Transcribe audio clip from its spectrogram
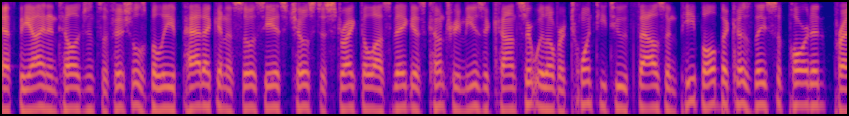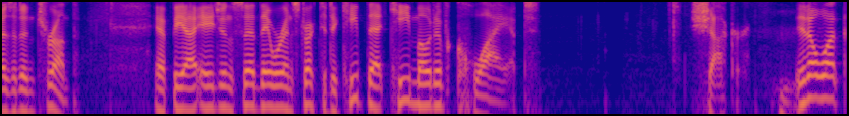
FBI and intelligence officials believe Paddock and associates chose to strike the Las Vegas country music concert with over 22,000 people because they supported President Trump. FBI agents said they were instructed to keep that key motive quiet. Shocker. You know what?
